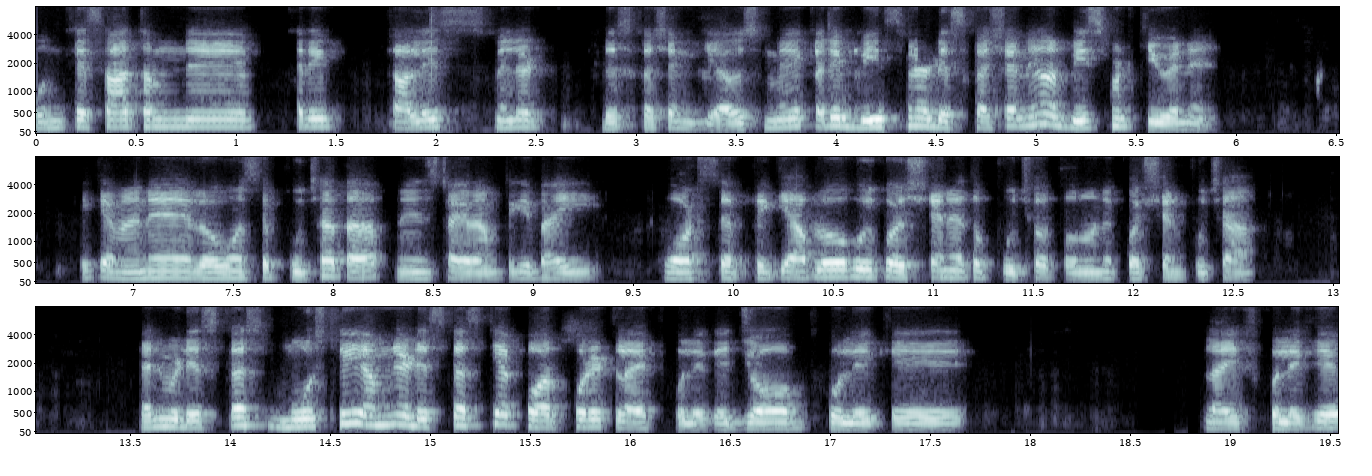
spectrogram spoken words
उनके साथ हमने करीब चालीस मिनट डिस्कशन किया। उसमें करीब बीस मिनट डिस्कशन है और बीस मिनट क्यू एन है। ठीक है, मैंने लोगों से पूछा था अपने इंस्टाग्राम पे कि भाई व्हाट्सएप पे कि आप लोगों को कोई क्वेश्चन है तो पूछो तो उन्होंने क्वेश्चन पूछा। देन वी डिस्कस मोस्टली हमने डिस्कस किया कॉर्पोरेट लाइफ को लेके जॉब को लेके लाइफ को लेके।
